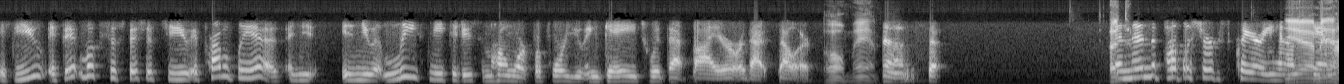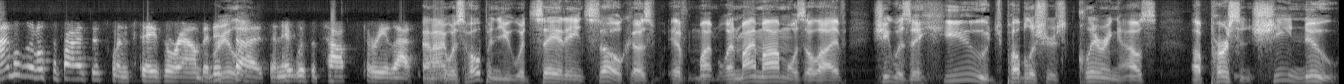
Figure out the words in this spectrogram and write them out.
if you if it looks suspicious to you, it probably is, and you and you at least need to do some homework before you engage with that buyer or that seller. Oh man. Um, so. And then the Publishers Clearinghouse yeah. Man. I'm a little surprised this one stays around, but really? it does, and it was a top three last. And month. I was hoping you would say it ain't so, because if my, when my mom was alive, she was a huge Publishers Clearinghouse uh, person. She knew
